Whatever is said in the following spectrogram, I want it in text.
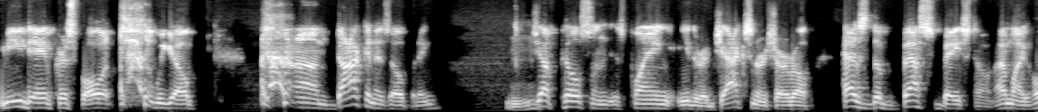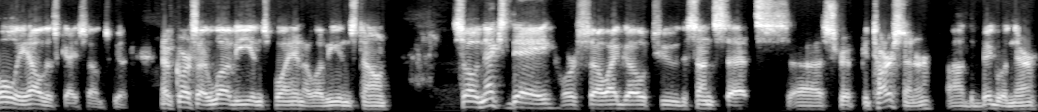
Me, Dave, Chris Bullitt, we go. um, Dokken is opening. Mm-hmm. Jeff Pilson is playing either a Jackson or Charvel. Has the best bass tone. I'm like, holy hell, this guy sounds good. And of course, I love Ian's playing. I love Ian's tone. So next day or so, I go to the Sunsets uh, Strip Guitar Center, uh, the big one there,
